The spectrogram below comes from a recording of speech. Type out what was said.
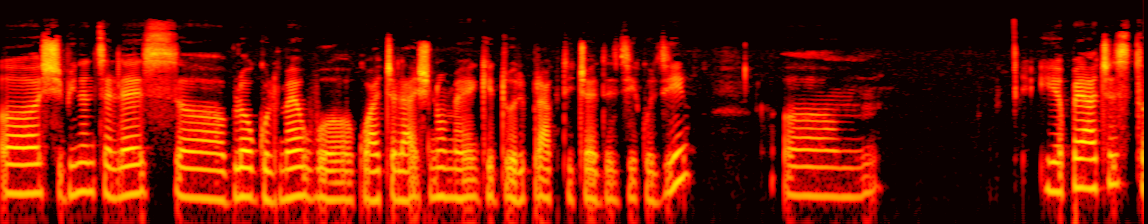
uh, și bineînțeles uh, blogul meu uh, cu același nume, ghiduri practice de zi cu zi. Um, e pe acest,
